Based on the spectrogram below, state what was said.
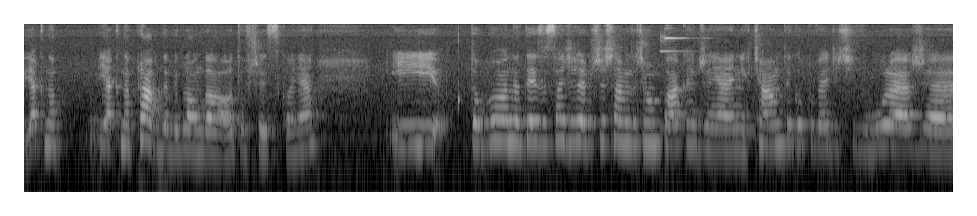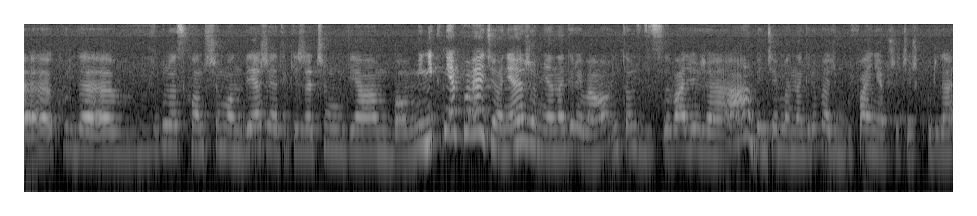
jak, na, jak naprawdę wygląda to wszystko, nie? I to było na tej zasadzie, że przyszłam i zaczęłam płakać, że ja nie chciałam tego powiedzieć w ogóle, że kurde, w ogóle skąd Szymon wie, że ja takie rzeczy mówiłam, bo mi nikt nie powiedział, nie, że mnie nagrywa. Oni tam zdecydowali, że a, będziemy nagrywać, bo fajnie przecież, kurde,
